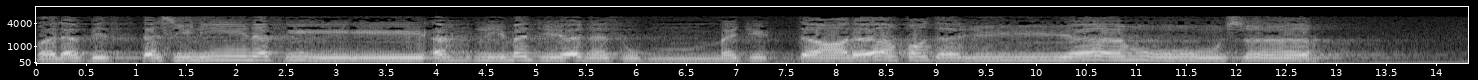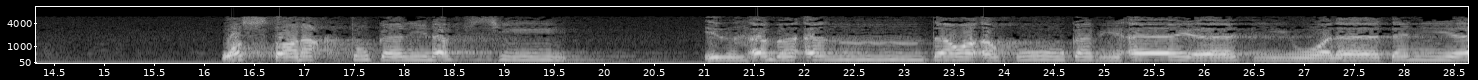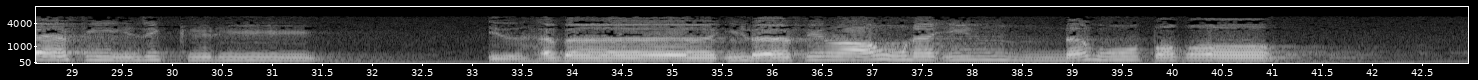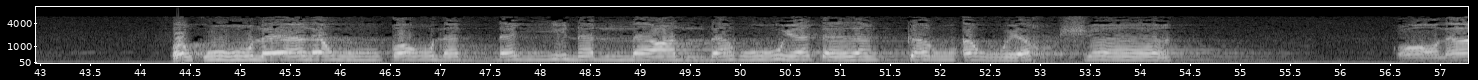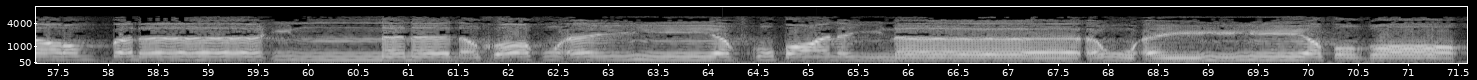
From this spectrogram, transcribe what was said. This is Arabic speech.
فلبثت سنين في أهل مدين ثم جئت على قدر يا موسى. واصطنعتك لنفسي اذهب أنت وأخوك بآياتي ولا تنيا في ذكري. اذهبا إلى فرعون إنه طغى. فقولا له قولا لينا لعله يتذكر أو يخشى. قالا ربنا إننا نخاف أن يفرط علينا أو أن يطغى.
